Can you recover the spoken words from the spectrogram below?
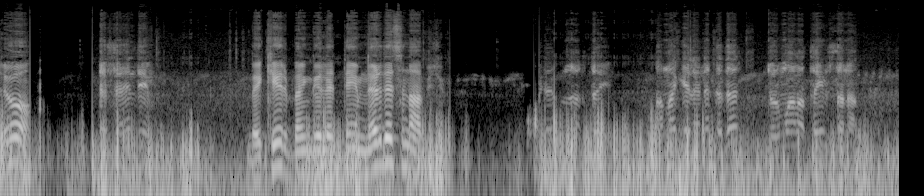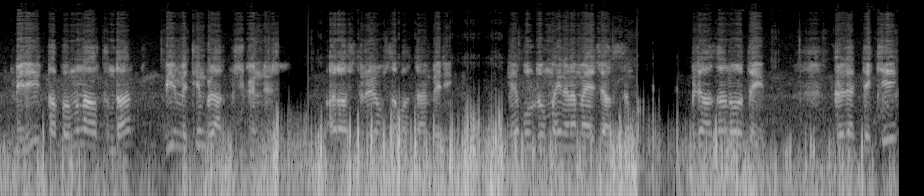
Alo. Efendim. Bekir ben göletteyim. Neredesin abicim? Biraz uzaktayım. Ama gelene kadar durumu anlatayım sana. Biri kapımın altından bir bırakmış gündüz. Araştırıyorum sabahtan beri. Ne bulduğuma inanamayacaksın. Birazdan oradayım. Göletteki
